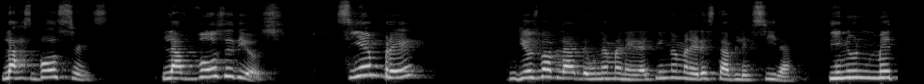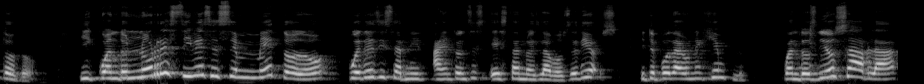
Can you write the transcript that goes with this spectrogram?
Las voces, la voz de Dios. Siempre Dios va a hablar de una manera, Él tiene una manera establecida, tiene un método. Y cuando no recibes ese método, puedes discernir, ah, entonces esta no es la voz de Dios. Y te puedo dar un ejemplo. Cuando Dios habla,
